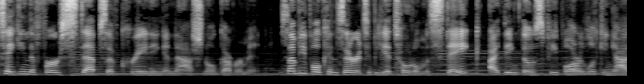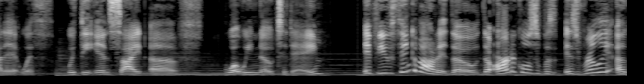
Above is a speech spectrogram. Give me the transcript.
taking the first steps of creating a national government. Some people consider it to be a total mistake. I think those people are looking at it with, with the insight of what we know today. If you think about it, though, the Articles was, is really a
